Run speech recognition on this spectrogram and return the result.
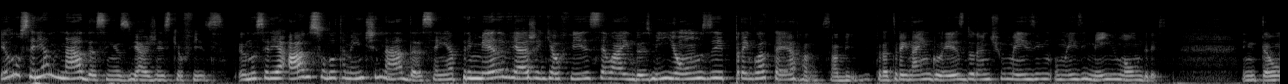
Eu não seria nada sem as viagens que eu fiz. Eu não seria absolutamente nada sem a primeira viagem que eu fiz, sei lá, em 2011 para Inglaterra, sabe? Para treinar inglês durante um mês, um mês e meio em Londres. Então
